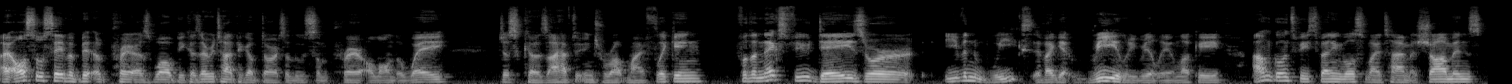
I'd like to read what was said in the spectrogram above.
I also save a bit of prayer as well, because every time I pick up darts, I lose some prayer along the way, just because I have to interrupt my flicking. For the next few days, or even weeks, if I get really, really unlucky, I'm going to be spending most of my time as shamans.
